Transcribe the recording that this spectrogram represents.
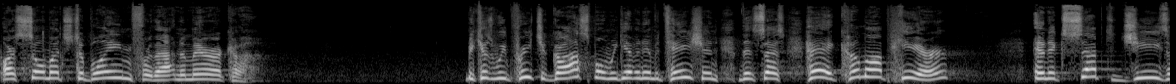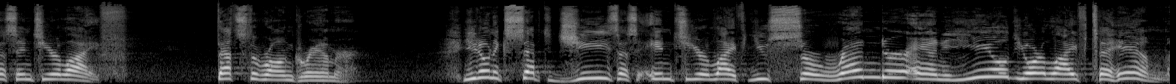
are so much to blame for that in America. Because we preach a gospel and we give an invitation that says, hey, come up here and accept Jesus into your life. That's the wrong grammar. You don't accept Jesus into your life. You surrender and yield your life to Him.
